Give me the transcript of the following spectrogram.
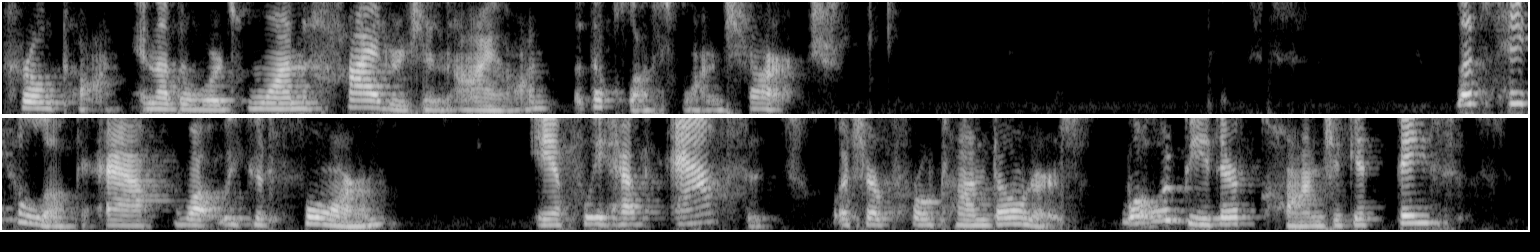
proton, in other words, one hydrogen ion with a plus one charge. Let's take a look at what we could form if we have acids, which are proton donors. What would be their conjugate bases?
